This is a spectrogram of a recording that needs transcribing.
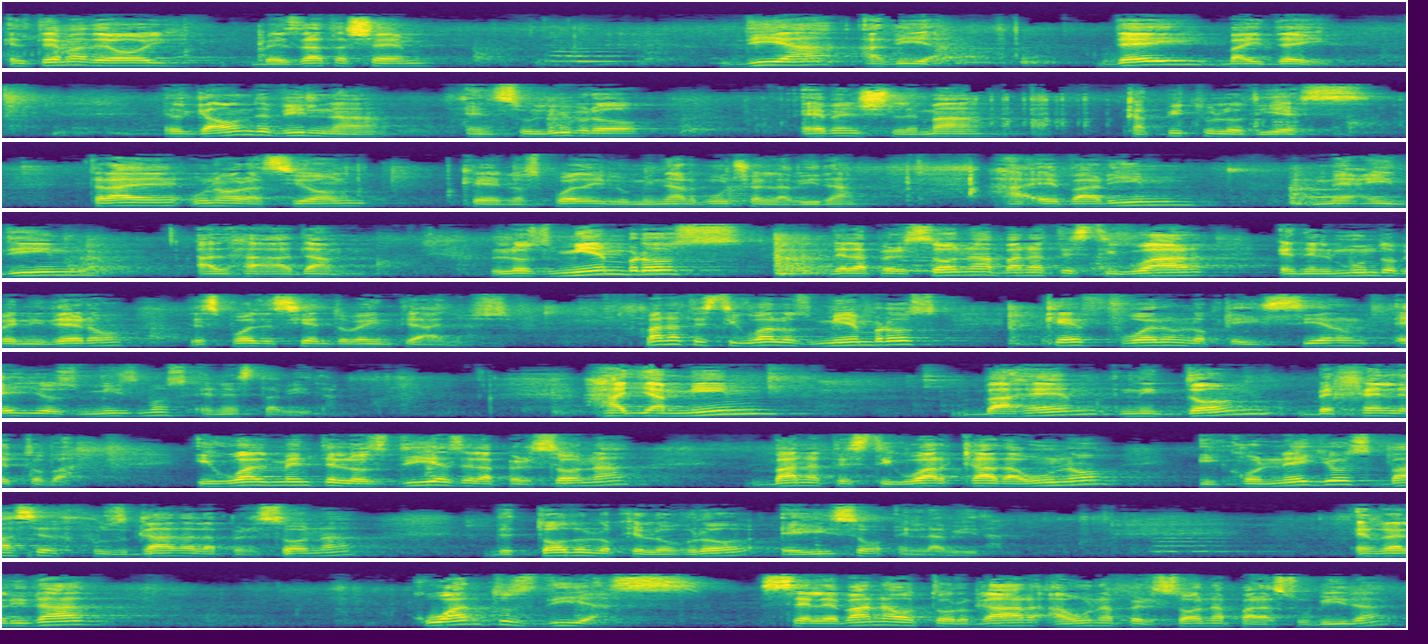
El tema de hoy, Bezrat Hashem, día a día, day by day. El Gaón de Vilna, en su libro Eben Shlema, capítulo 10, trae una oración que nos puede iluminar mucho en la vida. Ha'evarim me'idim al ha'adam. Los miembros de la persona van a testiguar en el mundo venidero después de 120 años. Van a testiguar los miembros qué fueron lo que hicieron ellos mismos en esta vida. Hayamim Bahem Nidon Letová. Igualmente los días de la persona van a testiguar cada uno y con ellos va a ser juzgada la persona de todo lo que logró e hizo en la vida. En realidad, ¿Cuántos días se le van a otorgar a una persona para su vida?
